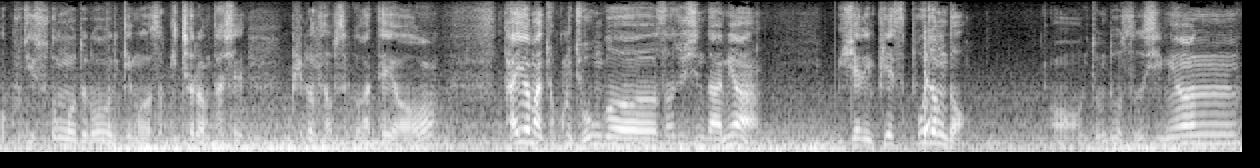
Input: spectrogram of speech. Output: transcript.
어, 굳이 수동 모드로 이렇게 뭐 썩기처럼 타실 필요는 없을 것 같아요. 타이어만 조금 좋은 거 써주신다면 미쉐린 PS4 정도. 어, 이 정도 쓰시면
